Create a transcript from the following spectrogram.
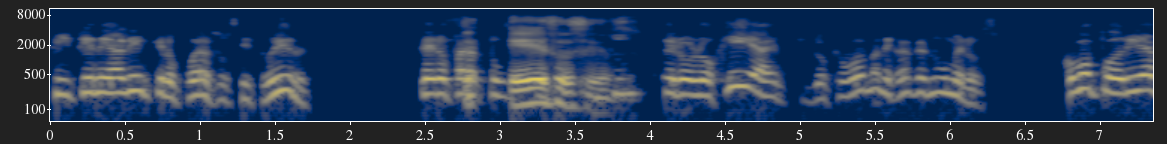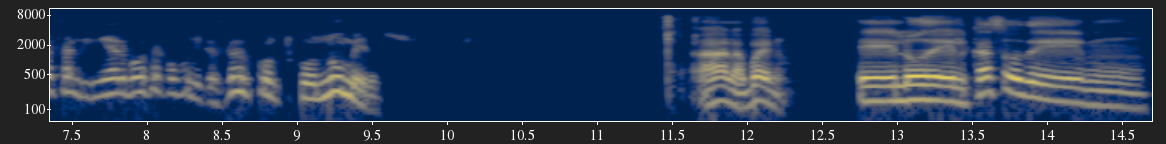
sí tiene alguien que lo pueda sustituir. Pero para tu, Eso sí. numerología, lo que vos manejar de números, ¿cómo podrías alinear vos a comunicaciones con, números? Ah, bueno. Eh, lo del caso de mm,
